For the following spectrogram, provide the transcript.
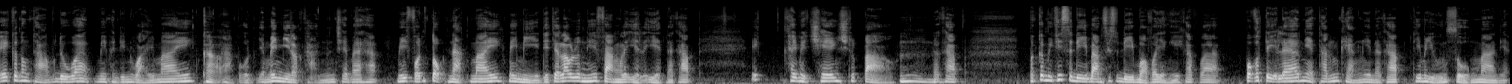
เอ๊ะก็ต้องถามดูว่ามีแผ่นดินไหวไหมครับอ่าปรากฏยังไม่มีหลักฐานนั้นใช่ไหมฮะมีฝนตกหนักไหมไม่มีเดี๋ยวจะเล่าเรื่องนี้ให้ฟังละเอียดละเอียดนะครับเอ๊ะ climate change หรือเปล่าอืมนะครับมันก็มีทฤษฎีบางทฤษฎีบอกว่าอย่างนี้ครับว่า ปกติแล้วเนี่ยทันน้ำแข็งเนี่ยนะครับที่มันอยู่สูงๆมาเนี่ย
